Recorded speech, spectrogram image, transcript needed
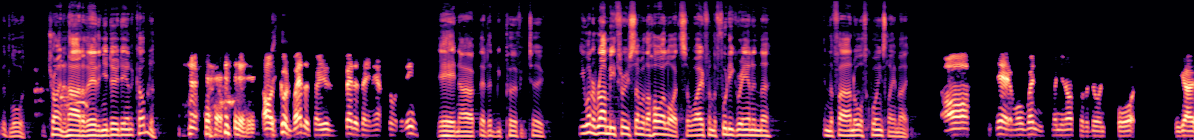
Good Lord. You're training harder there than you do down at Cobden. oh, it's good weather, so it's better being outside than in. Yeah, no, that'd be perfect too. Do you want to run me through some of the highlights away from the footy ground in the in the far north Queensland, mate? Oh, yeah. Well, when when you're not sort of doing sport, you go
